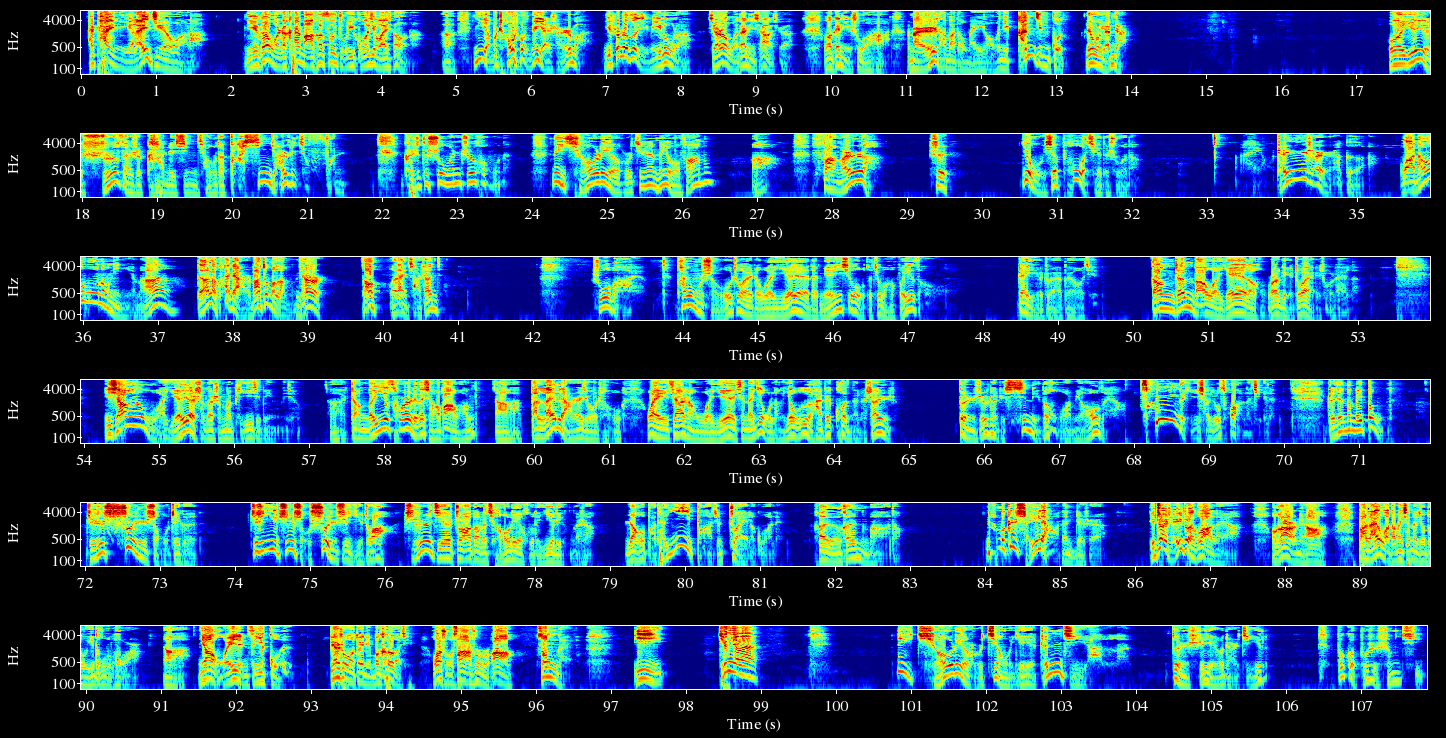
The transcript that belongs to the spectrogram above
还派你来接我了？你跟我这开马克思主义国际玩笑呢？啊！你也不瞅瞅你那眼神吧？你是不是自己迷路了？想让我带你下去？我跟你说啊，门他妈都没有！你赶紧滚，离我远点我爷爷实在是看着姓乔的打心眼里就烦，可是他说完之后呢，那乔烈虎竟然没有发怒啊，反而啊是又有些迫切的说道。哎呦真事儿啊，哥，我能糊弄你吗？得了，快点吧，这么冷天儿，走，我带你下山去。说罢呀，他用手拽着我爷爷的棉袖子就往回走。这一拽不要紧，当真把我爷爷的火给拽出来了。你想想，我爷爷是个什么脾气秉性啊？整个一村里的小霸王。啊，本来俩人就丑，外加上我爷爷现在又冷又饿，还被困在了山上，顿时他这心里的火苗子呀，噌的一下就窜了起来。只见他没动弹，只是顺手这个，只是一只手顺势一抓，直接抓到了乔烈虎的衣领子上，然后把他一把就拽了过来，狠狠的骂道：“你他妈跟谁俩呢？你这是，你拽谁拽惯了呀？”我告诉你啊，本来我他妈现在就肚一肚子火啊！你要回去你自己滚，别说我对你不客气。我数仨数啊，松开，一，听见没？那乔烈虎见我爷爷真急眼了，顿时也有点急了，不过不是生气，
